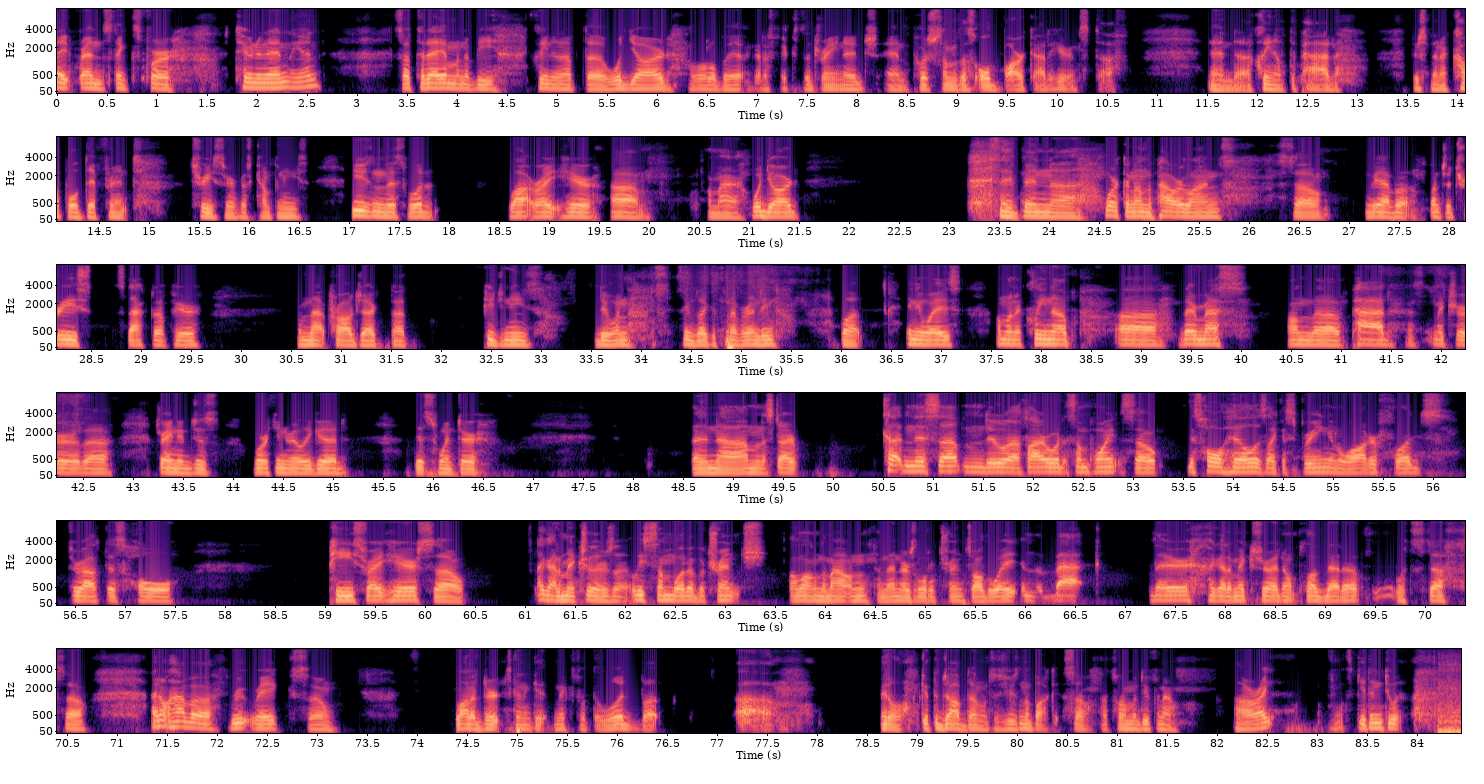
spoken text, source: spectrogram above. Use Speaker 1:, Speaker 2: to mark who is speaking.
Speaker 1: Hey friends, thanks for tuning in again. So today I'm going to be cleaning up the wood yard a little bit. I got to fix the drainage and push some of this old bark out of here and stuff and uh, clean up the pad. There's been a couple different tree service companies using this wood lot right here um, on my wood yard. They've been uh, working on the power lines. So we have a bunch of trees stacked up here from that project that PG&E's doing. Seems like it's never ending. But anyways, I'm going to clean up uh, their mess on the pad. Make sure the drainage is working really good this winter. And uh, I'm going to start cutting this up and do uh, firewood at some point. So this whole hill is like a spring and water floods throughout this whole piece right here. So I got to make sure there's a, at least somewhat of a trench along the mountain. And then there's a little trench all the way in the back there. I got to make sure I don't plug that up with stuff. So I don't have a root rake. So a lot of dirt's going to get mixed with the wood, but uh, it'll get the job done which is using the bucket. So that's what I'm going to do for now. All right, let's get into it.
